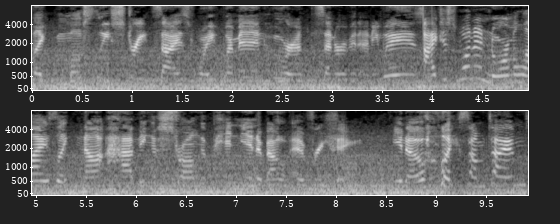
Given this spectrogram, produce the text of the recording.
like mostly straight sized white women who are at the center of it anyways. I just want to normalize like not having a strong opinion about everything, you know? like sometimes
